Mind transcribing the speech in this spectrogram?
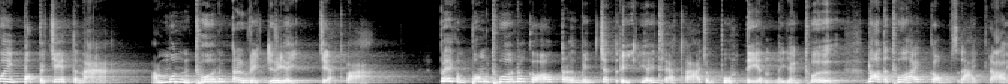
1បបចេតនាអាមុនធ្វើហ្នឹងត្រូវរីករាយជ្រះថ្លាពេលកំពុងធ្វើហ្នឹងក៏ត្រូវមានចិត្តរីករាយជ្រះថ្លាចំពោះទានដែលយើងធ្វើដល់តែធ្វើឲ្យកុំស្ដាយក្រោយ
